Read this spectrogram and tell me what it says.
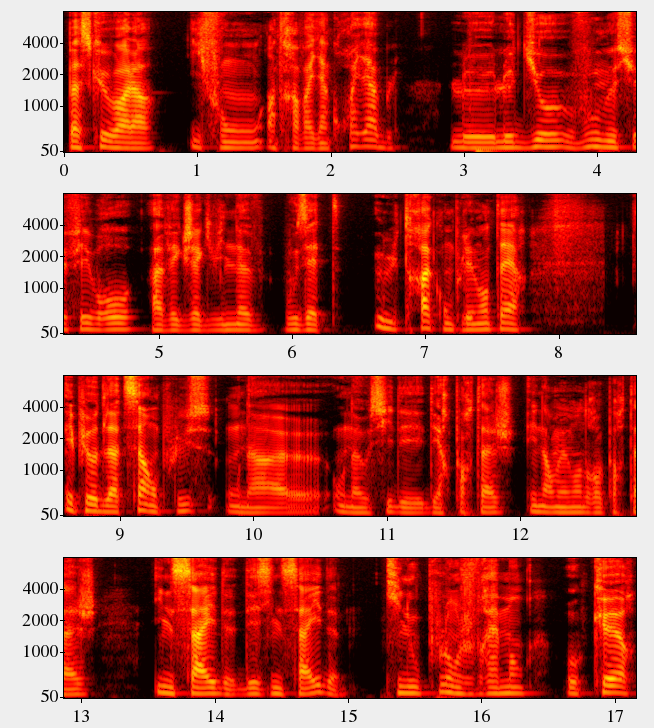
Parce que voilà, ils font un travail incroyable le, duo, vous, monsieur Febro, avec Jacques Villeneuve, vous êtes ultra complémentaires. Et puis au-delà de ça, en plus, on a, euh, on a aussi des, des reportages, énormément de reportages, inside, des inside, qui nous plongent vraiment au cœur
